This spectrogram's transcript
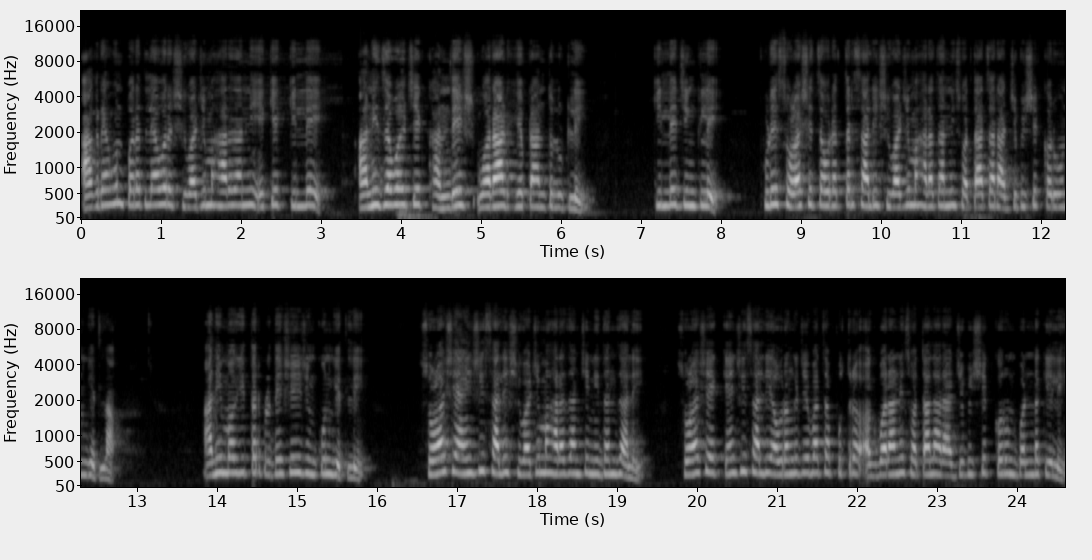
आग्र्याहून परतल्यावर शिवाजी महाराजांनी एक एक किल्ले आणि जवळचे खानदेश वराड हे प्रांत लुटले. किल्ले जिंकले. पुढे सोळाशे चौऱ्याहत्तर साली शिवाजी महाराजांनी स्वतःचा राज्याभिषेक करून घेतला आणि मग इतर प्रदेशही जिंकून घेतले. सोळाशे ऐंशी साली शिवाजी महाराजांचे निधन झाले. सोळाशे एक्क्याऐंशी साली औरंगजेबाचा पुत्र अकबराने स्वतःला राज्याभिषेक करून बंड केले.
